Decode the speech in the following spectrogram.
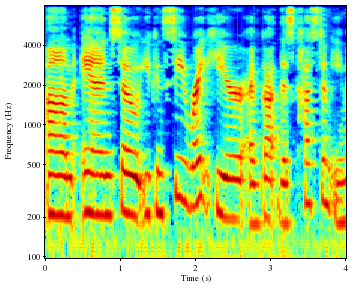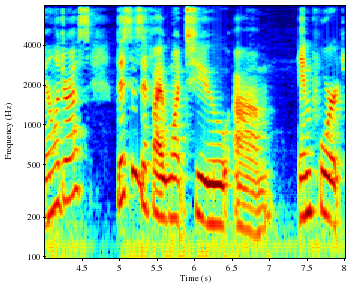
Um, and so you can see right here, I've got this custom email address. This is if I want to um, import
